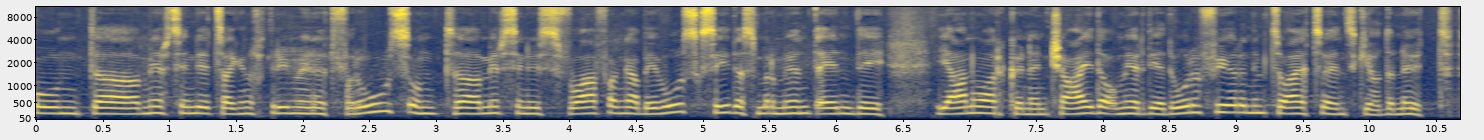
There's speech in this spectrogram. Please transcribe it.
Und äh, wir sind jetzt eigentlich drei Monate voraus und äh, wir sind uns von Anfang an bewusst gewesen, dass wir Ende Januar können entscheiden können, ob wir die durchführen im 2022 oder nicht.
